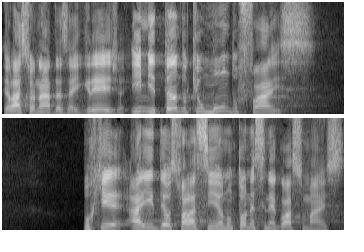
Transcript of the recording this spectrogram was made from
relacionadas à igreja imitando o que o mundo faz. Porque aí Deus fala assim: eu não estou nesse negócio mais.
